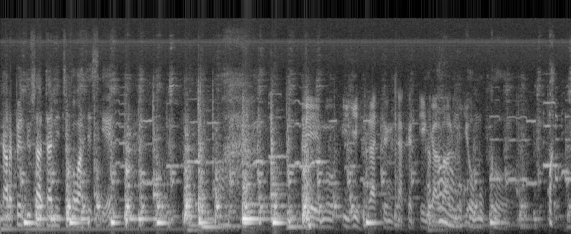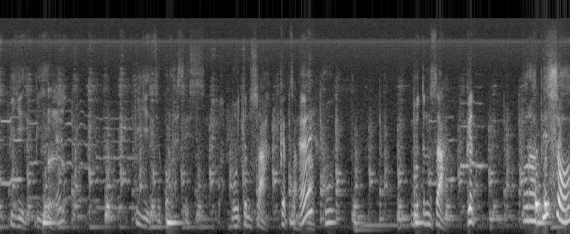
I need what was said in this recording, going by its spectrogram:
karepe disadani Joko Wasis ki. eh. Emu inggih lajeng saged enggal Ah, waluya. muga-muga. Ah, piye piye? eh? Piye Joko Wasis? Mboten saged Sang Eh? Prabu. Mboten saged. Ora bisa.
